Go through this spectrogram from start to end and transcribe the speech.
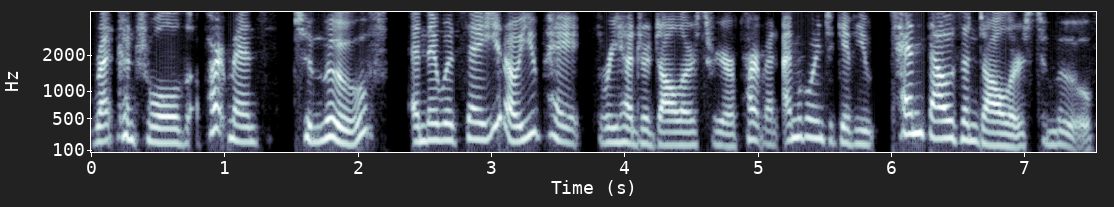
rent controlled apartments to move. And they would say, you know, you pay $300 for your apartment. I'm going to give you $10,000 to move.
